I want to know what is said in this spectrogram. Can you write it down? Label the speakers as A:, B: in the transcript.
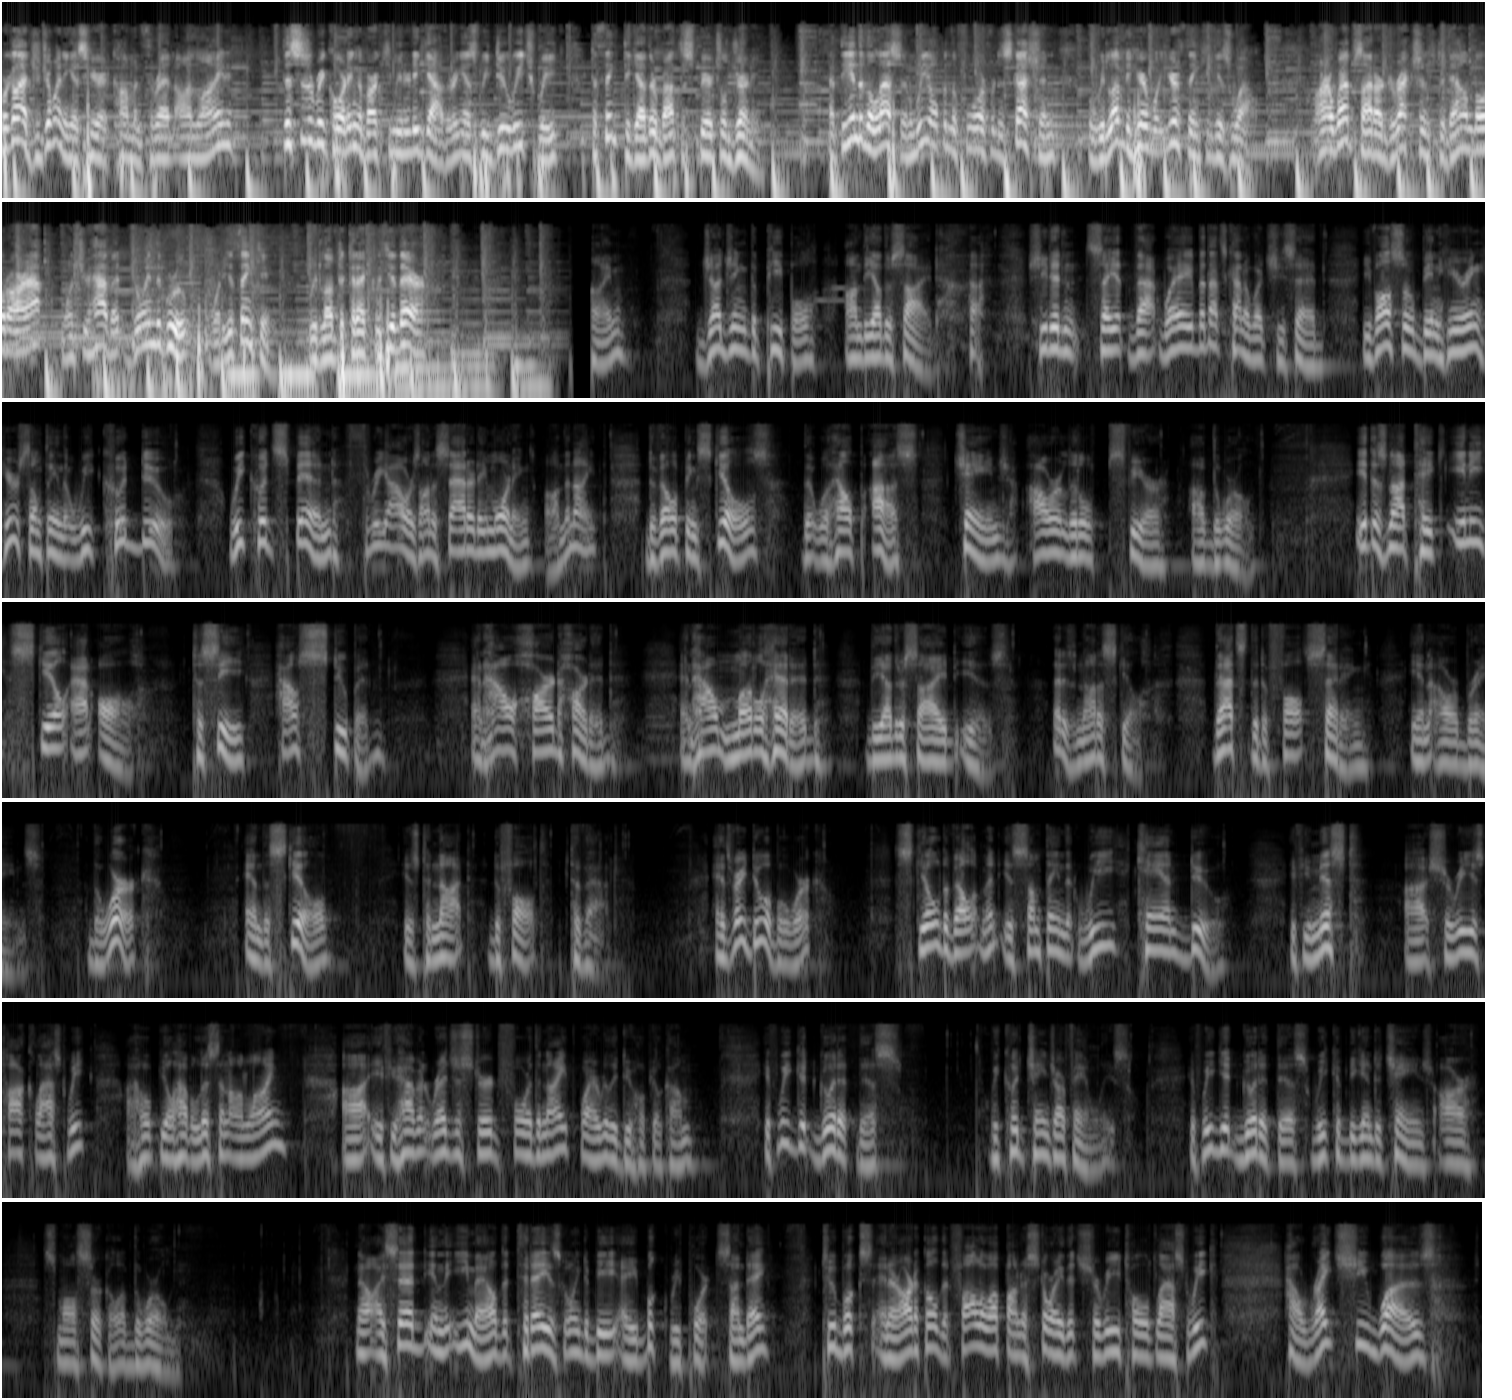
A: We're glad you're joining us here at Common Thread Online. This is a recording of our community gathering as we do each week to think together about the spiritual journey. At the end of the lesson, we open the floor for discussion, but we'd love to hear what you're thinking as well. On our website are directions to download our app. Once you have it, join the group. What are you thinking? We'd love to connect with you there. Time judging the people on the other side. she didn't say it that way, but that's kind of what she said. You've also been hearing here's something that we could do. We could spend three hours on a Saturday morning on the 9th developing skills that will help us change our little sphere of the world. It does not take any skill at all to see how stupid and how hard hearted and how muddle headed the other side is. That is not a skill. That's the default setting in our brains. The work and the skill is to not default to that. And it's very doable work. Skill development is something that we can do. If you missed uh, Cherie's talk last week, I hope you'll have a listen online. Uh, if you haven't registered for the night, boy, I really do hope you'll come. If we get good at this, we could change our families. If we get good at this, we could begin to change our small circle of the world. Now, I said in the email that today is going to be a book report Sunday. Two books and an article that follow up on a story that Cherie told last week how right she was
